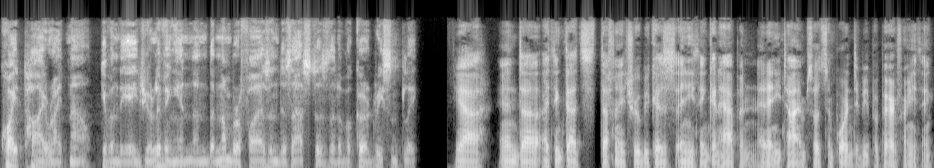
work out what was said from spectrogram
quite high right now, given the age you're living in and the number of fires and disasters that have occurred recently. Yeah, and uh, I think that's definitely true because anything can happen at any time. So it's important to be prepared for anything.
